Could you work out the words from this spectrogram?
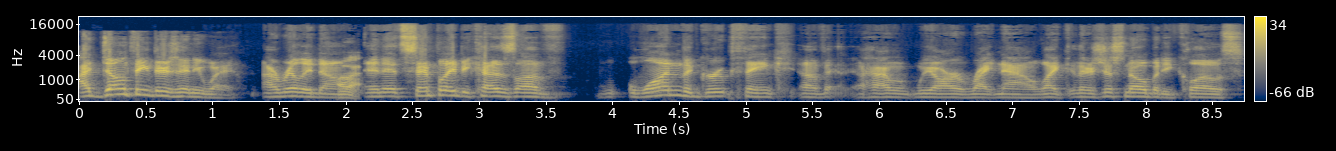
I don't think there's any way. I really don't. Okay. And it's simply because of one, the group think of how we are right now. Like there's just nobody close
